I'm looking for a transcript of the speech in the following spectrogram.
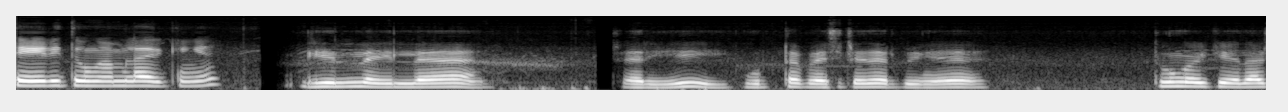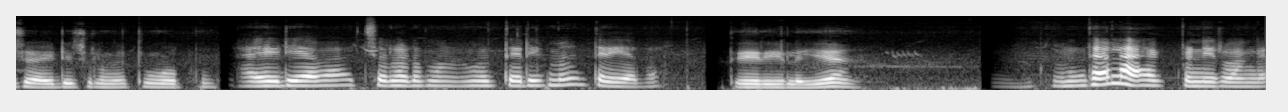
டெய்லி தூங்காமலாம் இருக்கீங்க? இல்லை இல்லை. சரி விட்டா பேசிட்டே தான் இருப்பீங்க. தூங்க வைக்க ஏதாச்சும் ஐடியா சொல்லுங்கள் தூங்க வைப்போம். ஐடியாவா சொல்லணுமா? உங்களுக்கு தெரியுமா? தெரியாதா? தெரியலையே. இருந்தாலும் ஆக்ட் பண்ணிடுவாங்க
